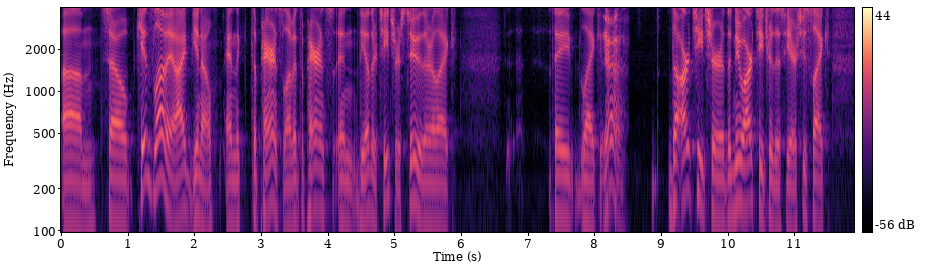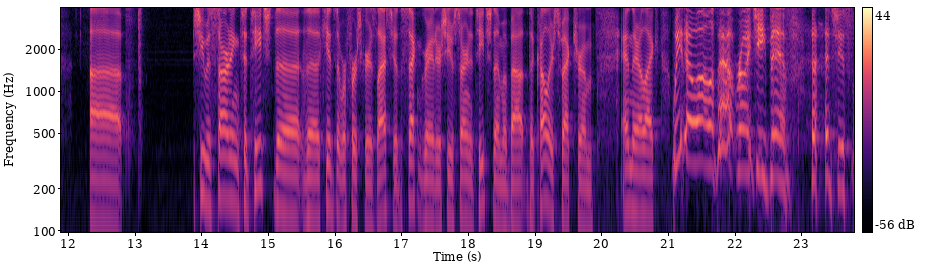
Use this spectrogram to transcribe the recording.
Um, so kids love it. I, you know, and the, the parents love it. The parents and the other teachers too. They're like, they like Yeah. the art teacher, the new art teacher this year. She's like, uh, she was starting to teach the the kids that were first graders last year, the second graders. She was starting to teach them about the color spectrum, and they're like, "We know all about Roy G. Biv." and she's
